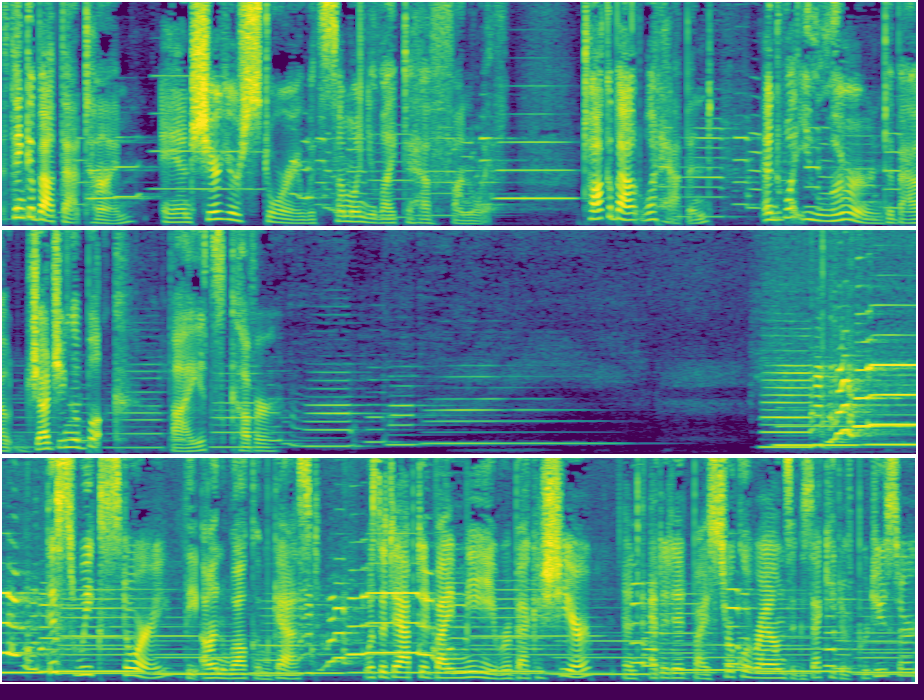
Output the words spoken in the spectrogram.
Think about that time and share your story with someone you like to have fun with. Talk about what happened and what you learned about judging a book by its cover. Week's story, The Unwelcome Guest, was adapted by me, Rebecca Sheir, and edited by Circle Round's executive producer,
